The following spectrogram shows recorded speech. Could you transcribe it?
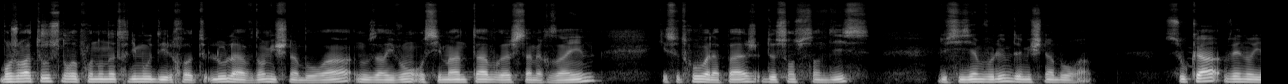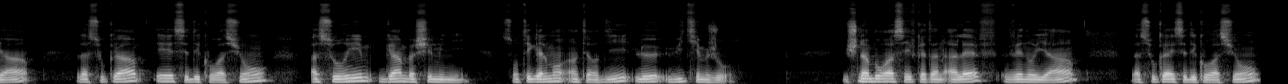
Bonjour à tous, nous reprenons notre limoud d'Ilchot Lulav dans Mishnah. Nous arrivons au Siman Tavresh Samerzain, qui se trouve à la page 270 du sixième volume de Mishnah Bora. Souka Venoya, la souka et ses décorations, Asurim Gam Bashemini, sont également interdits le huitième jour. Mishnah Bora Katan Aleph, Venoya, la souka et ses décorations,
